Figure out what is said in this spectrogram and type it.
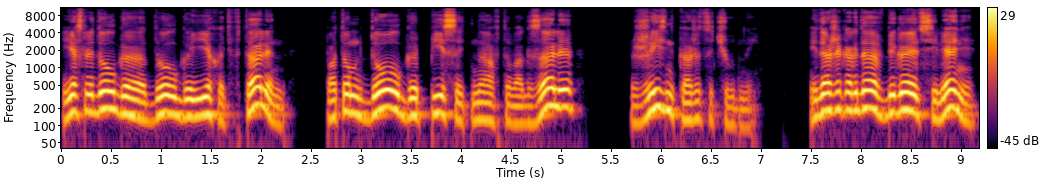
если долго-долго ехать в Таллин, потом долго писать на автовокзале, жизнь кажется чудной. И даже когда вбегают селяне,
